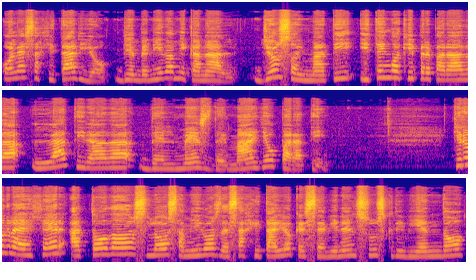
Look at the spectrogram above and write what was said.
Hola Sagitario, bienvenido a mi canal. Yo soy Mati y tengo aquí preparada la tirada del mes de mayo para ti. Quiero agradecer a todos los amigos de Sagitario que se vienen suscribiendo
